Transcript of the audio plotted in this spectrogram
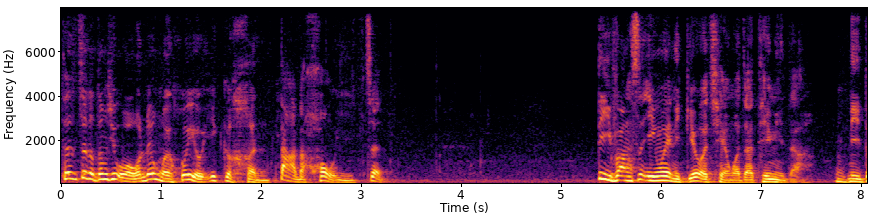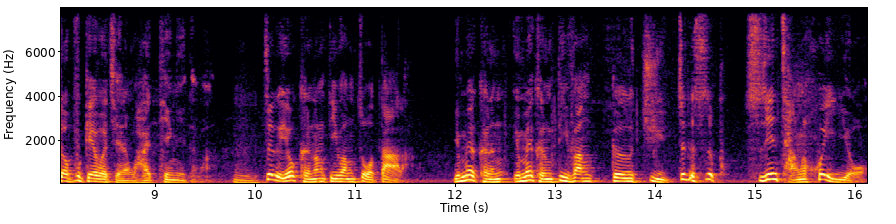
但是这个东西我认为会有一个很大的后遗症。地方是因为你给我钱我才听你的，你都不给我钱我还听你的吗？嗯，这个有可能地方做大了，有没有可能？有没有可能地方割据？这个是时间长了会有，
